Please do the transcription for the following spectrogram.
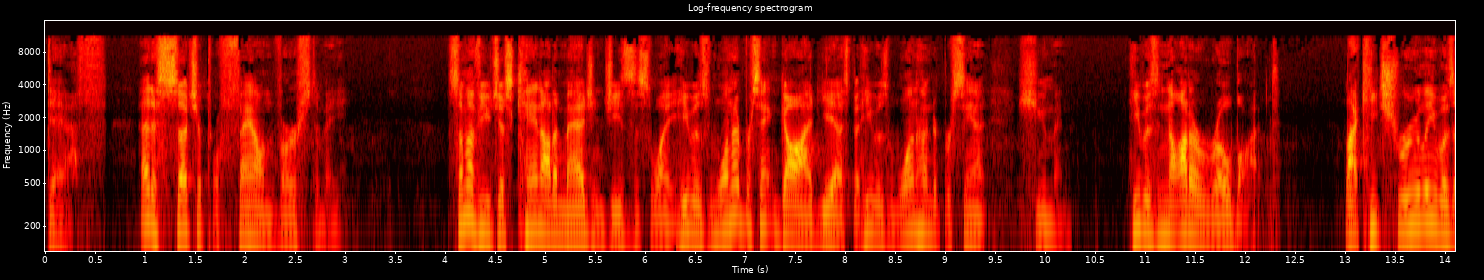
death. That is such a profound verse to me. Some of you just cannot imagine Jesus' way. He was 100% God, yes, but he was 100% human. He was not a robot. Like he truly was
